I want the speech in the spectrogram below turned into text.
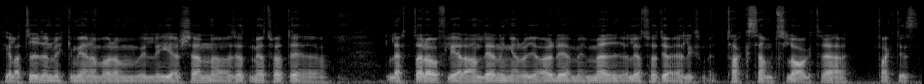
hela tiden mycket mer än vad de vill erkänna. Men jag tror att det är lättare av flera anledningar att göra det med mig. Eller jag tror att jag är liksom ett tacksamt slagträ här, faktiskt.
